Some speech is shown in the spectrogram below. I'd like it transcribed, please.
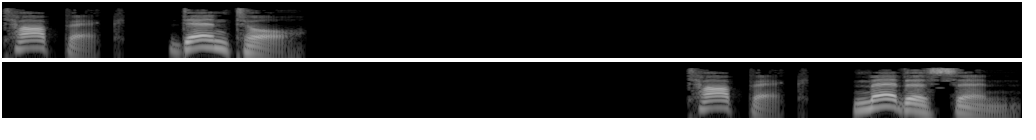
Topic: Dental Topic: Medicine.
